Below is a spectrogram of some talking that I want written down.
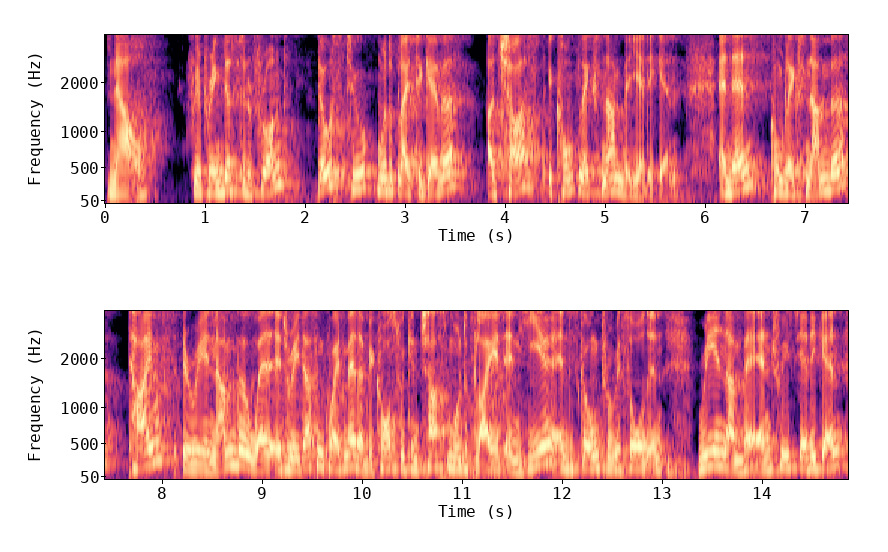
Now, if we bring this to the front, those two multiplied together are just a complex number yet again. And then complex number times a real number, well, it really doesn't quite matter because we can just multiply it in here and it's going to result in real number entries yet again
